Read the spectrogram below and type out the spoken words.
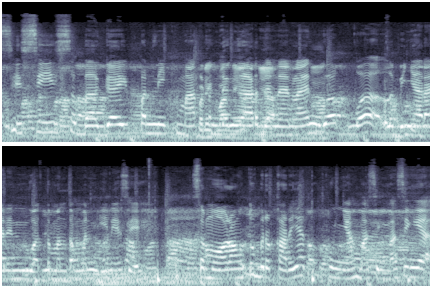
sisi sebagai penikmat, Penikmat, pendengar ya, dan ya. lain-lain gue gue lebih nyaranin buat teman-teman gini sih semua orang tuh berkarya tuh punya masing-masing ya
